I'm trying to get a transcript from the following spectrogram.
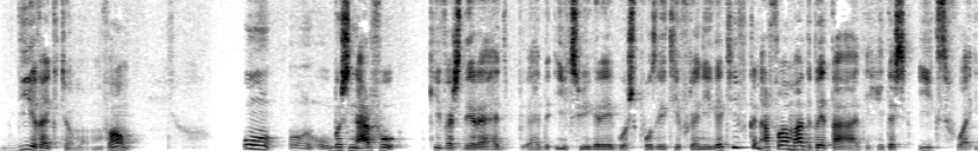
directement مفهوم وباش نعرفو كيفاش دايره هاد هاد x و y واش positif ولا négatif كنعرفوها من هاد بيتا هادي. حيتاش إكس فوا y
